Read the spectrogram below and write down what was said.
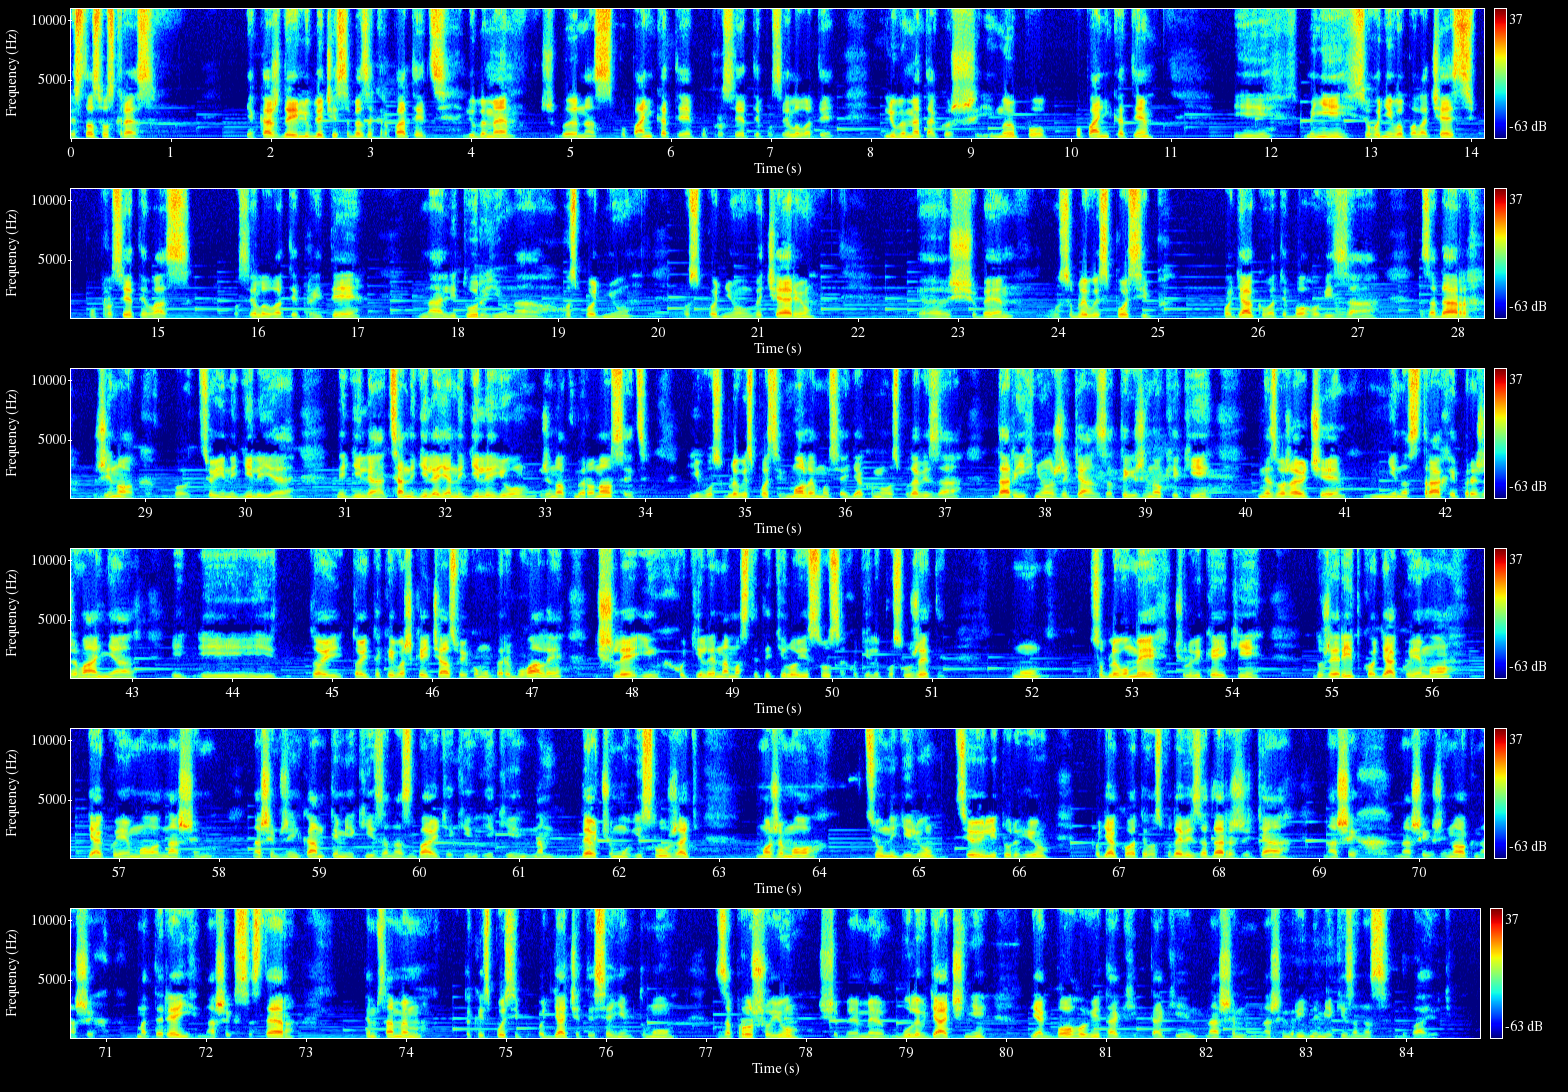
Христос Воскрес! Як кожен люблячий себе Закарпатець, любимо, щоб нас попанькати, попросити, посилувати. Любимо також і ми попанькати. І мені сьогодні випала честь попросити вас посилувати, прийти на літургію, на Господню, Господню вечерю, е, щоб в особливий спосіб подякувати Богові за, за дар жінок. Бо цієї неділі є неділя, ця неділя є неділею жінок-мироносець, і в особливий спосіб молимося і дякуємо Господові за дар їхнього життя, за тих жінок, які, незважаючи ні на страхи, переживання і, і той, той такий важкий час, у якому перебували, йшли і хотіли намастити тіло Ісуса, хотіли послужити. Тому особливо ми, чоловіки, які дуже рідко дякуємо, дякуємо нашим, нашим жінкам, тим, які за нас дбають, які, які нам де в чому і служать, можемо цю неділю, цю літургію подякувати Господеві за дар життя наших, наших жінок, наших матерей, наших сестер. Тим самим в такий спосіб одячитися їм. Тому запрошую, щоб ми були вдячні як Богові, так, так і нашим, нашим рідним, які за нас дбають.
